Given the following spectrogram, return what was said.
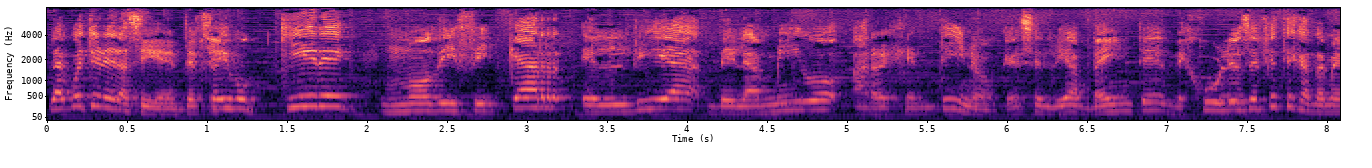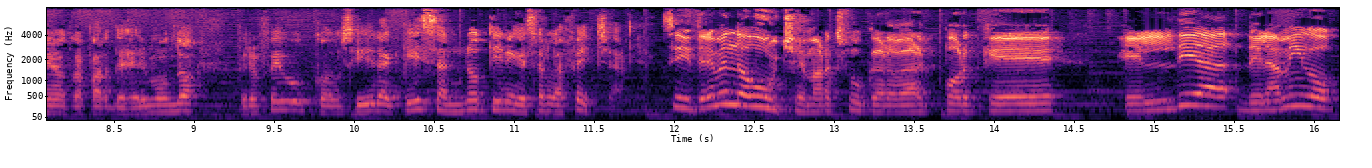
La cuestión es la siguiente, Facebook quiere modificar el Día del Amigo Argentino, que es el día 20 de julio, se festeja también en otras partes del mundo, pero Facebook considera que esa no tiene que ser la fecha. Sí, tremendo buche Mark Zuckerberg, porque el Día del Amigo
